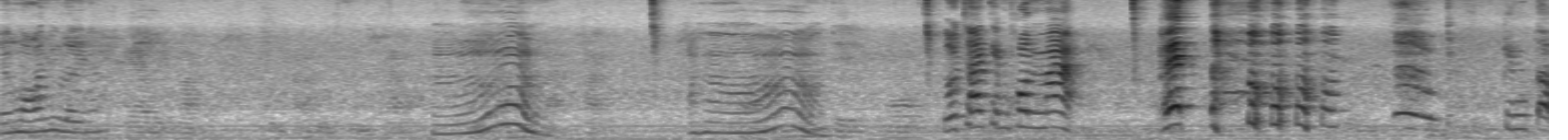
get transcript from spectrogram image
ยังร้อนอยู่เลยนะ อืมอื้อหือรสชาติเข้มข้นมากเผ็ด กินต่อ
